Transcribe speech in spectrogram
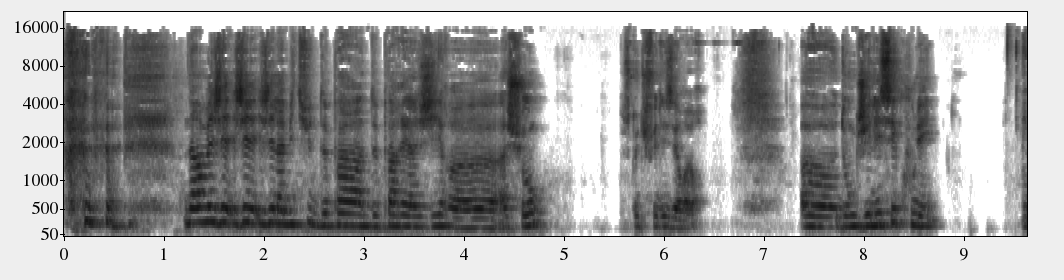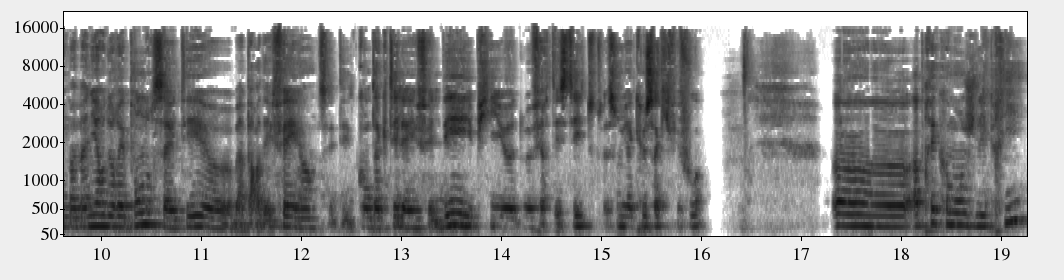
non, mais j'ai l'habitude de pas de pas réagir euh, à chaud parce que tu fais des erreurs. Euh, donc j'ai laissé couler. Et ma manière de répondre, ça a été euh, bah, par des faits. Hein. Ça a été de contacter la FLD et puis euh, de me faire tester. De toute façon, il n'y a que ça qui fait foi. Après, comment je l'ai pris?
